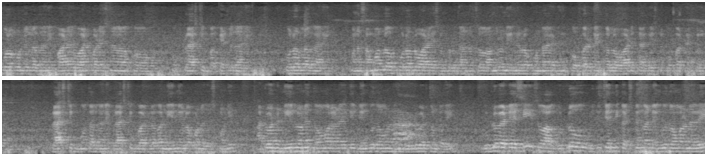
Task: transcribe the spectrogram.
పూల కుండీలో కానీ పాడే వాటి పడేసిన ప్లాస్టిక్ బకెట్లు కానీ కూలర్లో కానీ మన సమ్మర్లో కూలర్లు వాడేసి ఉంటారు దాన్ని. సో అందులో నీరు నిలవకుండా కొబ్బరి టెంకల్లో వాడి తాగేసిన కొబ్బరి ట్యాంకర్లు కానీ ప్లాస్టిక్ మూతలు కానీ ప్లాస్టిక్ బాటిల్లో కానీ నీరు నిలవకుండా చూసుకోండి. అటువంటి నీరులోనే దోమలు అనేది డెంగ్యూ దోమలు అనేది గుడ్లు పెడుతుంటుంది గుడ్లు పెట్టేసి సో ఆ గుడ్లు వృద్ధి చెంది ఖచ్చితంగా డెంగ్యూ దోమలు అనేది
